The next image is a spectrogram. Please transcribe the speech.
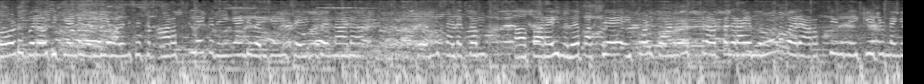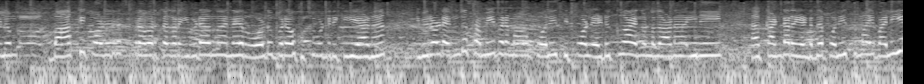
റോഡ് ഉപരോധിക്കേണ്ടി വരികയും അതിനുശേഷം അറസ്റ്റിലേക്ക് നീങ്ങേണ്ടി വരികയും ചെയ്യുന്നതെന്നാണ് പോലീസ് അടക്കം പറയുന്നത്. പക്ഷേ ഇപ്പോൾ കോൺഗ്രസ് പ്രവർത്തകരായ മൂന്ന് പേരെ അറസ്റ്റ് ചെയ്ത് നീക്കിയിട്ടുണ്ടെങ്കിലും ബാക്കി കോൺഗ്രസ് പ്രവർത്തകർ ഇവിടെ നിന്ന് തന്നെ റോഡ് ഉപരോധിച്ചുകൊണ്ടിരിക്കുകയാണ് ഇവരോട് എന്ത് സമീപനമാവും പോലീസ് ഇപ്പോൾ എടുക്കുക എന്നുള്ളതാണ് ഇനി കണ്ടറിയേണ്ടത്. പോലീസുമായി വലിയ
